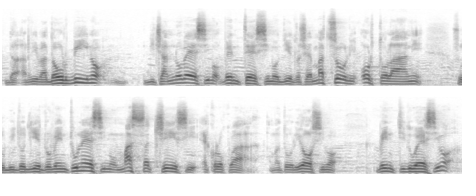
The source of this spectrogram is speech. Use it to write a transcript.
da, arriva da Urbino, diciannovesimo, ventesimo dietro c'è Mazzoni, Ortolani, subito dietro ventunesimo, Massaccesi, eccolo qua, Amatori Osimo, ventiduesimo,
